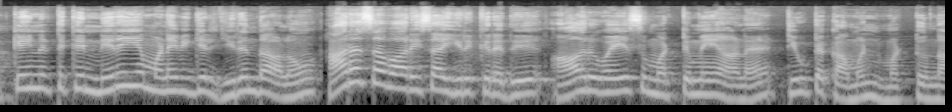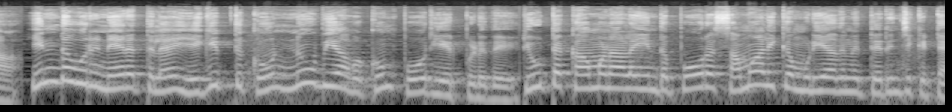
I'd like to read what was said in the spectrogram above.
அக்கைநெட்டுக்கு நிறைய மனைவிகள் இருந்தாலும் அரச வாரிசா இருக்கிறது ஆறு வயசு மட்டுமே ஆன டியூட்டகாமன் மட்டும்தான். இந்த ஒரு நேரத்துல எகிப்துக்கும் நூபியாவுக்கும் போர் ஏற்படுது. டியூட்டகாமனால இந்த போரை சமாளிக்க முடியாதுன்னு தெரிஞ்சுக்கிட்ட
